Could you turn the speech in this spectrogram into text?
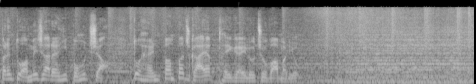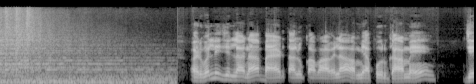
પરંતુ અમે જ્યારે અહીં પહોંચ્યા તો હેન્ડપંપ જ ગાયબ થઈ ગયેલો જોવા મળ્યો. અરવલ્લી જિલ્લાના બાયડ તાલુકામાં આવેલા અમિયાપુર ગામે જે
